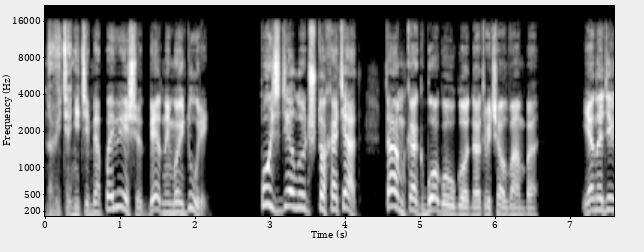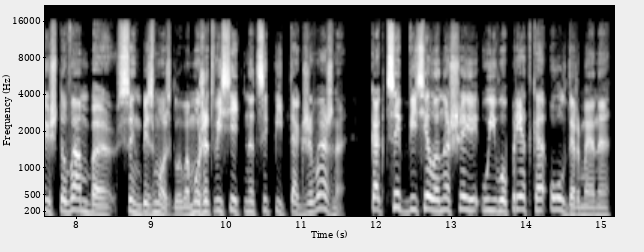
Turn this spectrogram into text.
«Но ведь они тебя повесят, бедный мой дурень!» «Пусть делают, что хотят. Там, как Богу угодно», — отвечал Вамба. «Я надеюсь, что Вамба, сын Безмозглого, может висеть на цепи так же важно, как цепь висела на шее у его предка Олдермена».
